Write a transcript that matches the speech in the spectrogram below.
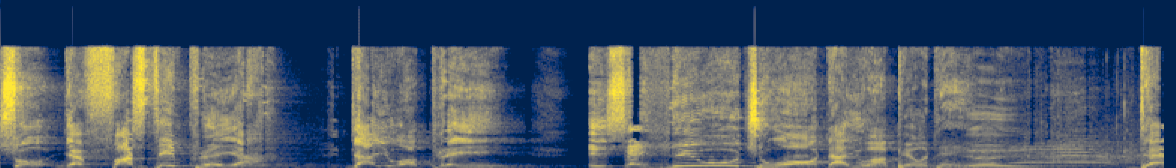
So the fasting prayer that you are praying is a huge wall that you are building. The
